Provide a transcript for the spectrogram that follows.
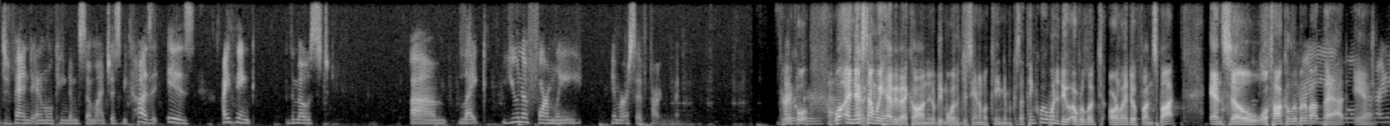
defend Animal Kingdom so much is because it is, I think, the most um like uniformly immersive part of it. Very cool. agree with that. Well, and next time we have you back on, it'll be more than just Animal Kingdom because I think we want to do Overlooked Orlando Fun Spot. And so oh, we'll talk a little bit about I that. will And try to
